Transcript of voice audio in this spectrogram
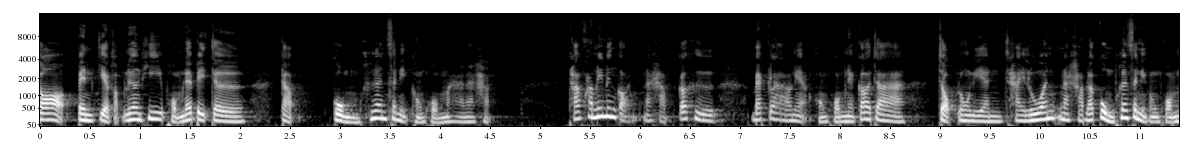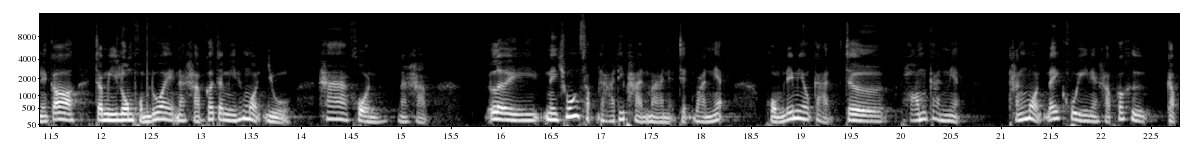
ก็เป็นเกี่ยวกับเรื่องที่ผมได้ไปเจอกับกลุ่มเพื่อนสนิทของผมมานะครับท้าความนิดนึงก่อนนะครับ ก็คือแบ็กกราวน์เนี่ยของผมเนี่ยก็จะจบโรงเรียนชายล้วนนะครับ แล้วกลุ่มเพื่อนสนิทของผมเนี่ยก็จะมีรวมผมด้วยนะครับ ก็จะมีทั้งหมดอยู่ 5 คนนะครับ เลยในช่วงสัปดาห์ที่ผ่านมาเนี่ยเวันเนี่ย ผมได้มีโอกาสเจอพร้อมกันเนี่ยทั้งหมดได้คุยเนี่ยครับก็คือกับ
